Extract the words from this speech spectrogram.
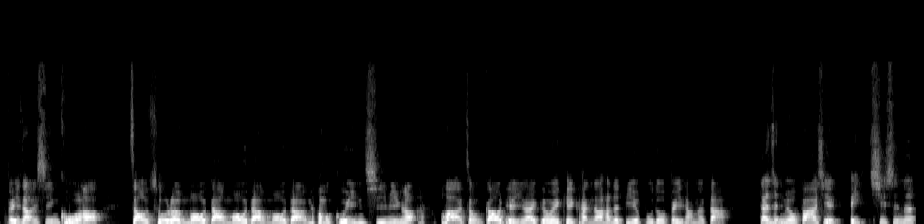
非常辛苦哈，找出了某党某党某党，那么孤影齐名哈，哇，从高点以来，各位可以看到它的跌幅都非常的大，但是你没有发现，哎，其实呢，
